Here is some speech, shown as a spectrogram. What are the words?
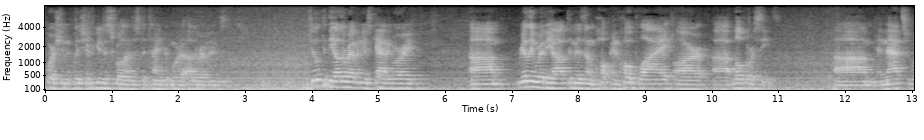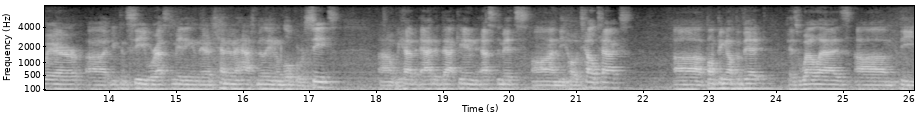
portion, at Alicia, if you could just scroll down just a tiny bit more to other revenues. If you look at the other revenues category, um, really where the optimism and hope lie are uh, local receipts. Um, And that's where uh, you can see we're estimating in there 10 and a half million in local receipts. Uh, We have added back in estimates on the hotel tax, uh, bumping up a bit, as well as um, the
